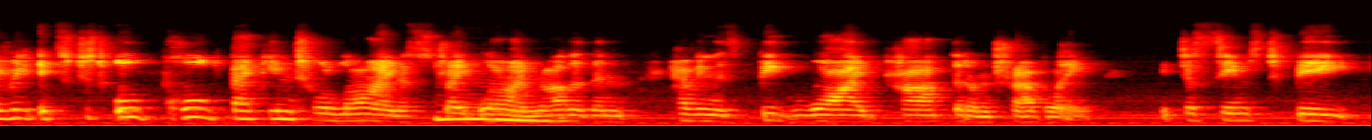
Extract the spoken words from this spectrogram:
every it's just all pulled back into a line, a straight Mm. line rather than having this big wide path that I'm traveling. It just seems to be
